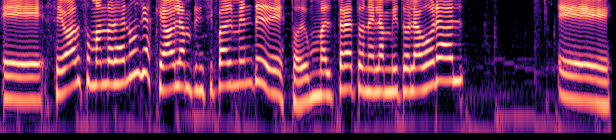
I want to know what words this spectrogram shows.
eh, se van sumando las denuncias que hablan principalmente de esto, de un maltrato en el ámbito laboral, eh,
